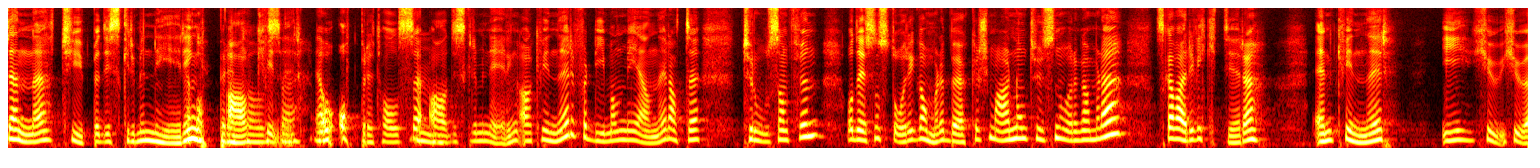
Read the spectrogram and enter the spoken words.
denne type diskriminering av kvinner. Ja. Og opprettholdelse av diskriminering av kvinner, fordi man mener at uh, trossamfunn og det som står i gamle bøker, som er noen tusen år gamle, skal være viktigere enn kvinner i 2020.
